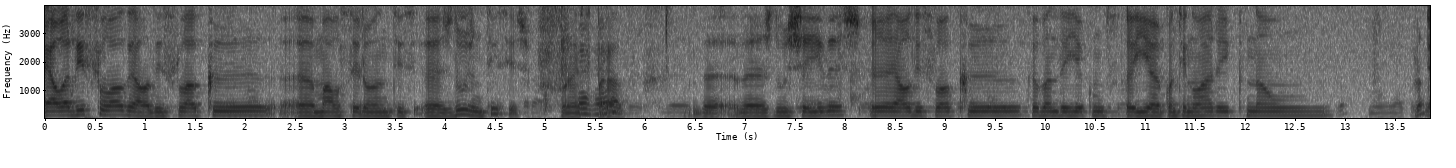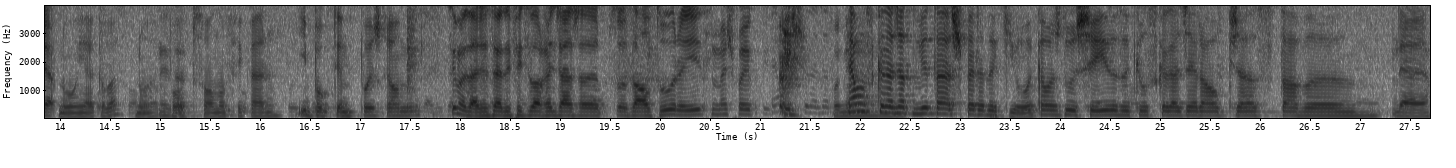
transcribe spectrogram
Ela disse logo, ela disse logo que ah, mal saíram notícia- as duas notícias, porque foram em separado. Da- das duas saídas, ah, ela disse logo que, que a banda ia, come- ia continuar e que não. Pronto, Yeah. não ia acabar, não é? Para o pessoal não ficar. E pouco tempo depois, realmente. Sim, mas às vezes é difícil arranjar pessoas à altura e isso, mas foi fixe. Foi mesmo- Ela se calhar já devia estar à espera daquilo. Aquelas duas saídas, aquilo se calhar já era algo que já se estava É, é.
